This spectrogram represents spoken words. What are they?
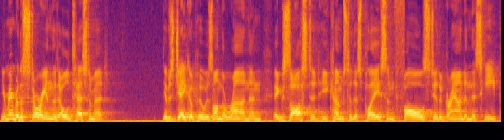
You remember the story in the Old Testament? It was Jacob who was on the run and exhausted. He comes to this place and falls to the ground in this heap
